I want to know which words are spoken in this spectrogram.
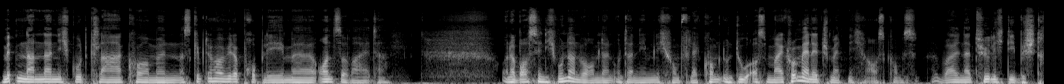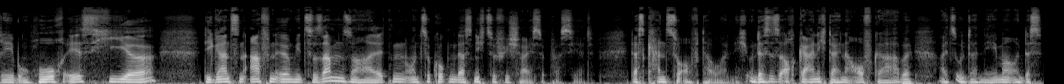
miteinander nicht gut klarkommen, es gibt immer wieder Probleme und so weiter. Und da brauchst du dich nicht wundern, warum dein Unternehmen nicht vom Fleck kommt und du aus dem Micromanagement nicht rauskommst. Weil natürlich die Bestrebung hoch ist, hier die ganzen Affen irgendwie zusammenzuhalten und zu gucken, dass nicht zu viel Scheiße passiert. Das kannst du auf Dauer nicht. Und das ist auch gar nicht deine Aufgabe als Unternehmer und das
